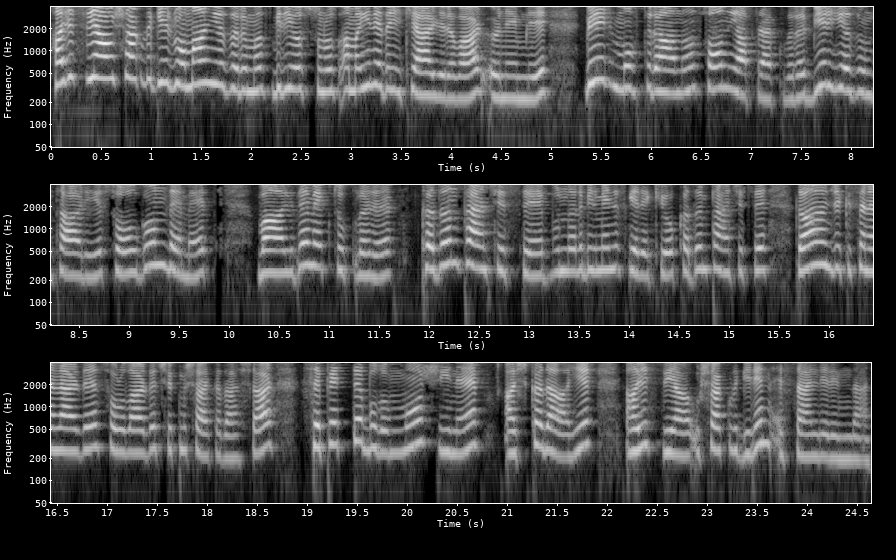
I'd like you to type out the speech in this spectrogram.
Halit Ziya Uşaklıgil roman yazarımız biliyorsunuz ama yine de hikayeleri var önemli. Bir muhtıranın son yaprakları, bir yazın tarihi, solgun demet, valide mektupları, kadın pençesi bunları bilmeniz gerekiyor. Kadın pençesi daha önceki senelerde sorularda çıkmış arkadaşlar. Sepette bulunmuş yine aşka dair Halit Ziya Uşaklıgil'in eserlerinden.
